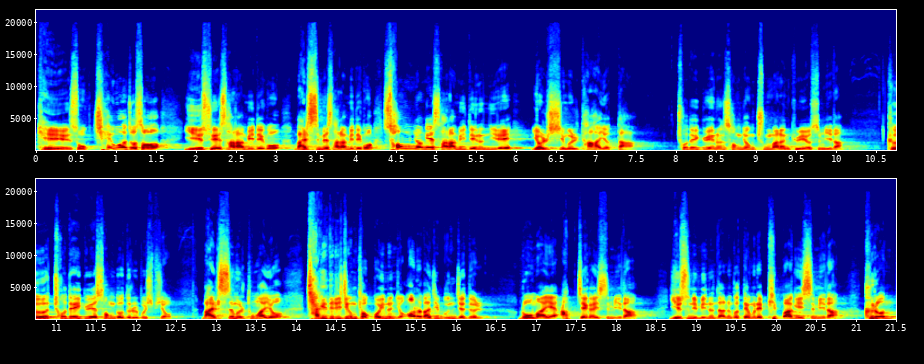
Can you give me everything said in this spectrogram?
계속 채워져서 예수의 사람이 되고 말씀의 사람이 되고 성령의 사람이 되는 일에 열심을 다하였다. 초대교회는 성령 충만한 교회였습니다. 그 초대교회 성도들을 보십시오. 말씀을 통하여 자기들이 지금 겪고 있는 여러 가지 문제들, 로마의 압제가 있습니다. 예수님 믿는다는 것 때문에 핍박이 있습니다. 그런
